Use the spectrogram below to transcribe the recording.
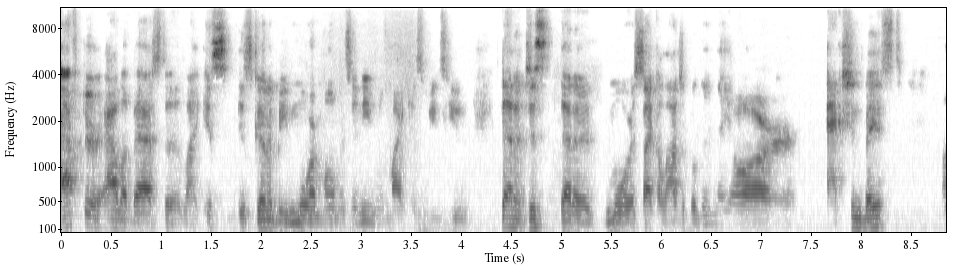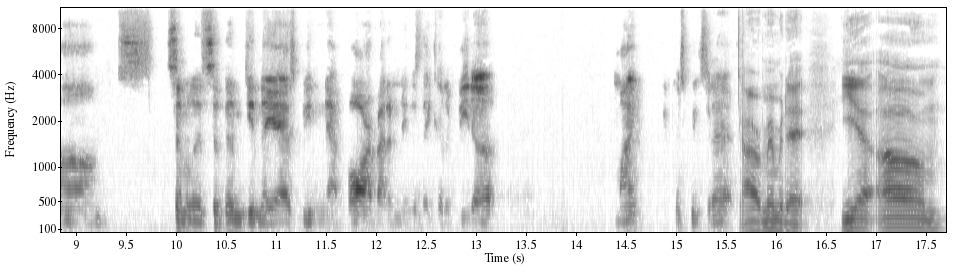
after Alabasta, like it's it's gonna be more moments, and even Mike can speak to you that are just that are more psychological than they are action based. Um, similar to them getting their ass beat in that bar by the niggas they could have beat up. Mike, you can speak to that. I remember that. Yeah, um,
